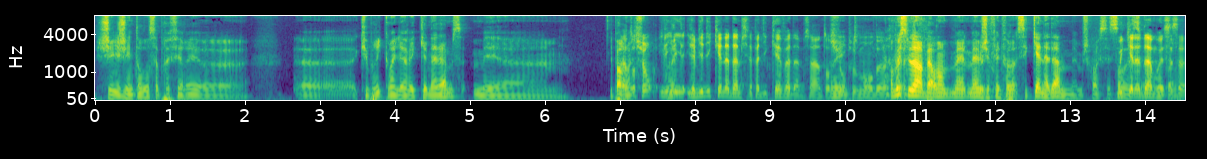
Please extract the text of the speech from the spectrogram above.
j'ai une tendance à préférer euh, euh, Kubrick quand il est avec Ken Adams, mais... euh, attention, il, Ouais. il- il a bien dit Ken Adams, il a pas dit Kev Adams. hein, attention Oui. tout le monde. En plus, non, pardon, même j'ai fait une fois. C'est Ken Adam, même, je crois que c'est ça. oui, Ken ça- Adam, ouais, c'est ça.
